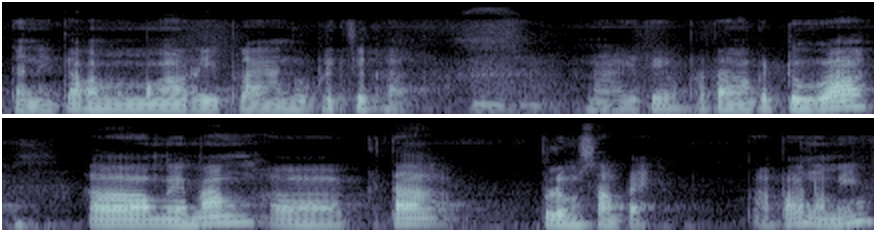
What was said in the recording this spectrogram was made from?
dan itu akan mempengaruhi pelayanan publik juga. Nah itu pertama kedua eh, memang eh, kita belum sampai apa namanya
